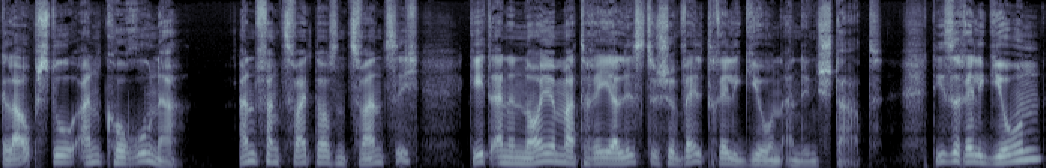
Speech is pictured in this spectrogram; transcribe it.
Glaubst du an Corona? Anfang 2020 geht eine neue materialistische Weltreligion an den Start. Diese Religion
